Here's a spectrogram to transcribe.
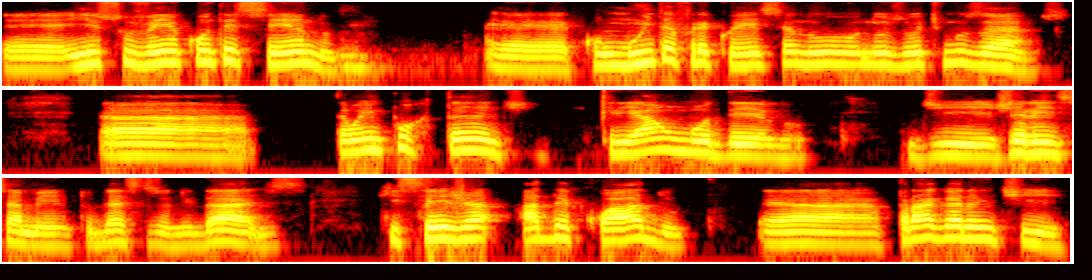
É, isso vem acontecendo é, com muita frequência no, nos últimos anos. Ah, então é importante criar um modelo de gerenciamento dessas unidades que seja adequado é, para garantir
